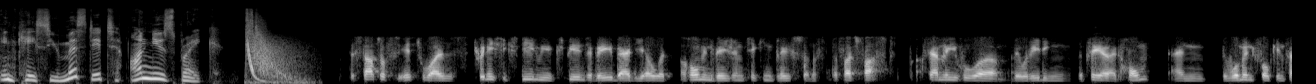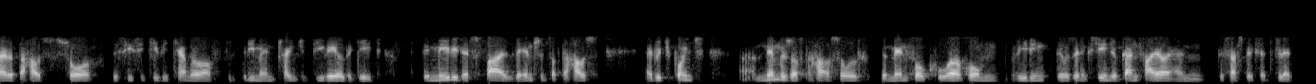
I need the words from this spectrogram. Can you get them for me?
in case you missed it on Newsbreak. The start of it was 2016. We experienced a very bad year with a home invasion taking place on the, first fast. A family who were they were reading the prayer at home, and the women folk inside of the house saw the CCTV camera of three men trying to derail the gate. They made it as far as the entrance of the house, at which point uh, members of the household, the men folk who were home reading, there was an exchange of gunfire, and the suspects had fled.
